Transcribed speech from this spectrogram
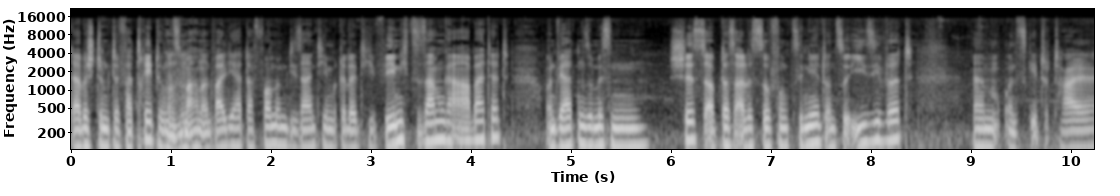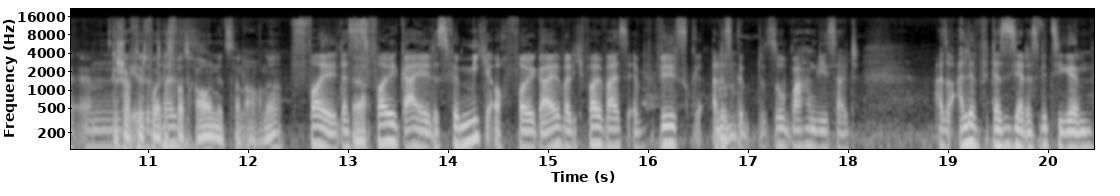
da bestimmte Vertretungen mhm. zu machen. Und weil die hat davor mit dem Designteam relativ wenig zusammengearbeitet und wir hatten so ein bisschen Schiss, ob das alles so funktioniert und so easy wird. Ähm, und es geht total. Ähm, das schafft dir voll das Vertrauen jetzt dann auch, ne? Voll, das ja. ist voll geil. Das ist für mich auch voll geil, weil ich voll weiß, er will es alles mhm. so machen, wie es halt. Also alle, das ist ja das Witzige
